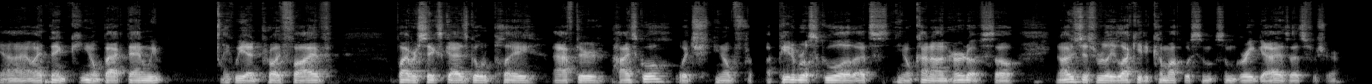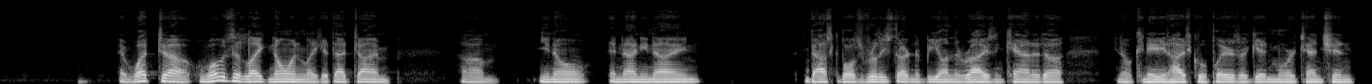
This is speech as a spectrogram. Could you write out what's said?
Uh, I think you know back then we, like we had probably five five or six guys go to play after high school, which you know, a Peterborough school that's you know kind of unheard of. So you know, I was just really lucky to come up with some some great guys. That's for sure. And what uh, what was it like knowing like at that time, um, you know, in '99, basketball is really starting to be on the rise in Canada. You know, Canadian high school players are getting more attention.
